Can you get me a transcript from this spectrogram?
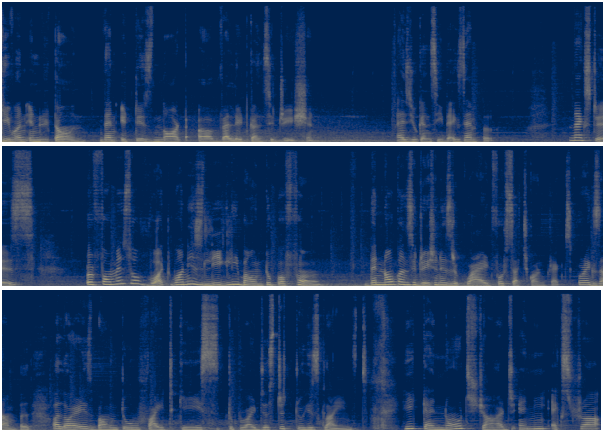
given in return then it is not a valid consideration. As you can see the example. Next is performance of what one is legally bound to perform then no consideration is required for such contracts. For example, a lawyer is bound to fight case to provide justice to his clients. He cannot charge any extra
